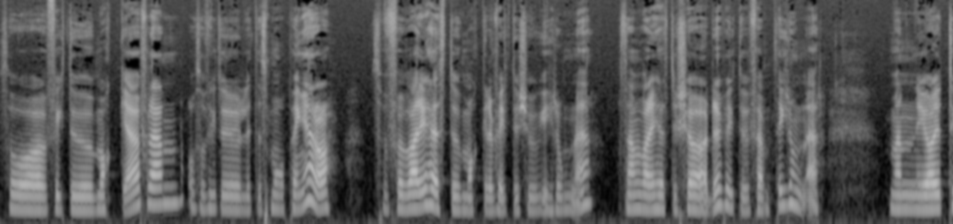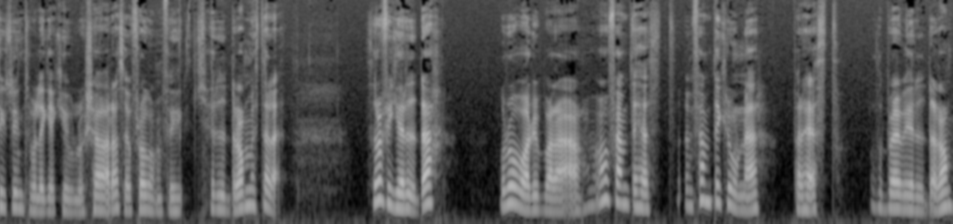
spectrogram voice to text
så fick du mocka för den och så fick du lite småpengar då. Så för varje häst du mockade fick du 20 kronor. Och sen varje häst du körde fick du 50 kronor. Men jag tyckte inte det var lika kul att köra så jag frågade om jag fick rida dem istället. Så då fick jag rida. Och då var det bara 50, häst, 50 kronor per häst. Och så började vi rida dem.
